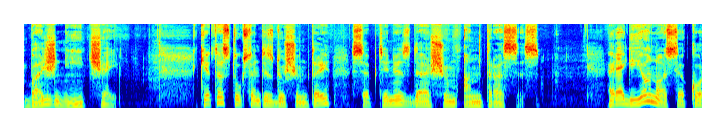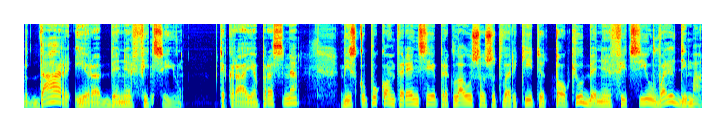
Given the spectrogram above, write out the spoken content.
bažnyčiai. Kitas 1272 regionuose, kur dar yra beneficijų. Tikrąją prasme, vyskupų konferencijai priklauso sutvarkyti tokių beneficijų valdymą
